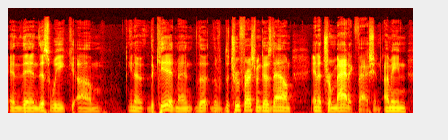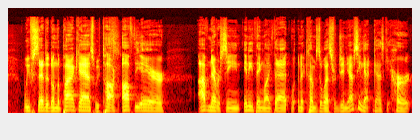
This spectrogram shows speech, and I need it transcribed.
and then this week, um, you know, the kid, man, the, the the true freshman goes down in a traumatic fashion. I mean, we've said it on the podcast, we've talked off the air. I've never seen anything like that when it comes to West Virginia. I've seen guys get hurt.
